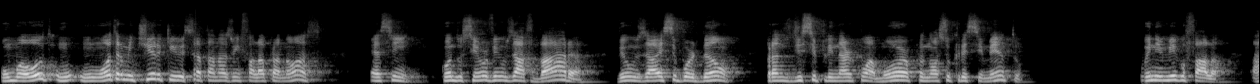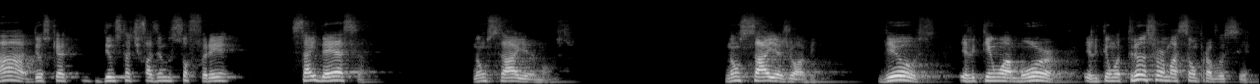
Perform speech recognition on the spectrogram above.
Uma outra, um, um outra mentira que Satanás vem falar para nós é assim: quando o Senhor vem usar vara, vem usar esse bordão para nos disciplinar com amor, para o nosso crescimento, o inimigo fala: Ah, Deus quer, Deus está te fazendo sofrer. Sai dessa. Não saia, irmãos. Não saia, jovem. Deus, ele tem um amor, ele tem uma transformação para você.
